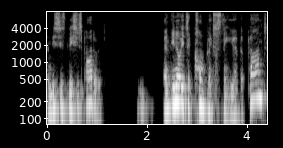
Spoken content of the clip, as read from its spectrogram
And this is, this is part of it. And you know, it's a complex thing. You have the plant,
